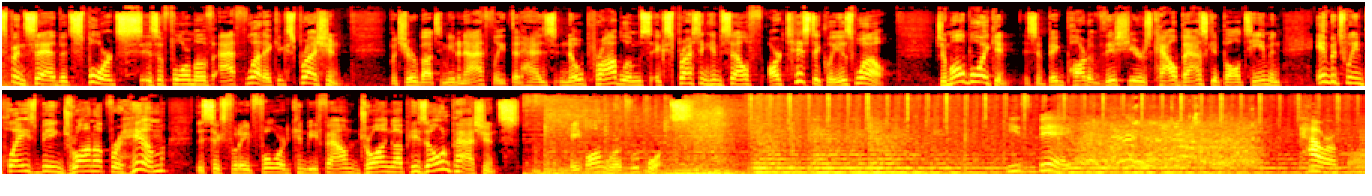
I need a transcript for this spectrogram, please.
It's been said that sports is a form of athletic expression. But you're about to meet an athlete that has no problems expressing himself artistically as well. Jamal Boykin is a big part of this year's Cal basketball team, and in between plays being drawn up for him, the six foot eight forward can be found drawing up his own passions. Kate Longworth reports. He's big, powerful,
